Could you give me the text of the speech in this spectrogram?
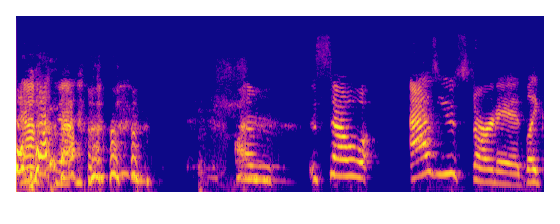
yeah, yeah. um, so as you started, like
